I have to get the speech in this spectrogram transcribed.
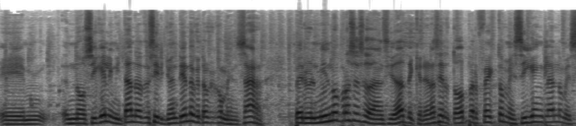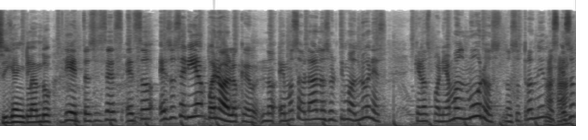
eh, nos sigue limitando, es decir, yo entiendo que tengo que comenzar, pero el mismo proceso de ansiedad de querer hacer todo perfecto me sigue anclando, me sigue anclando. Y entonces es, eso, eso sería, bueno, a lo que no- hemos hablado en los últimos lunes, que nos poníamos muros nosotros mismos. Ajá. Eso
